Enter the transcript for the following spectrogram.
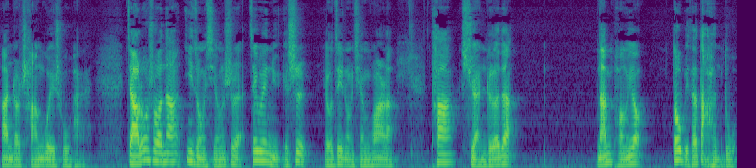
按照常规出牌。假如说呢，一种形式，这位女士有这种情况了，她选择的男朋友都比她大很多，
